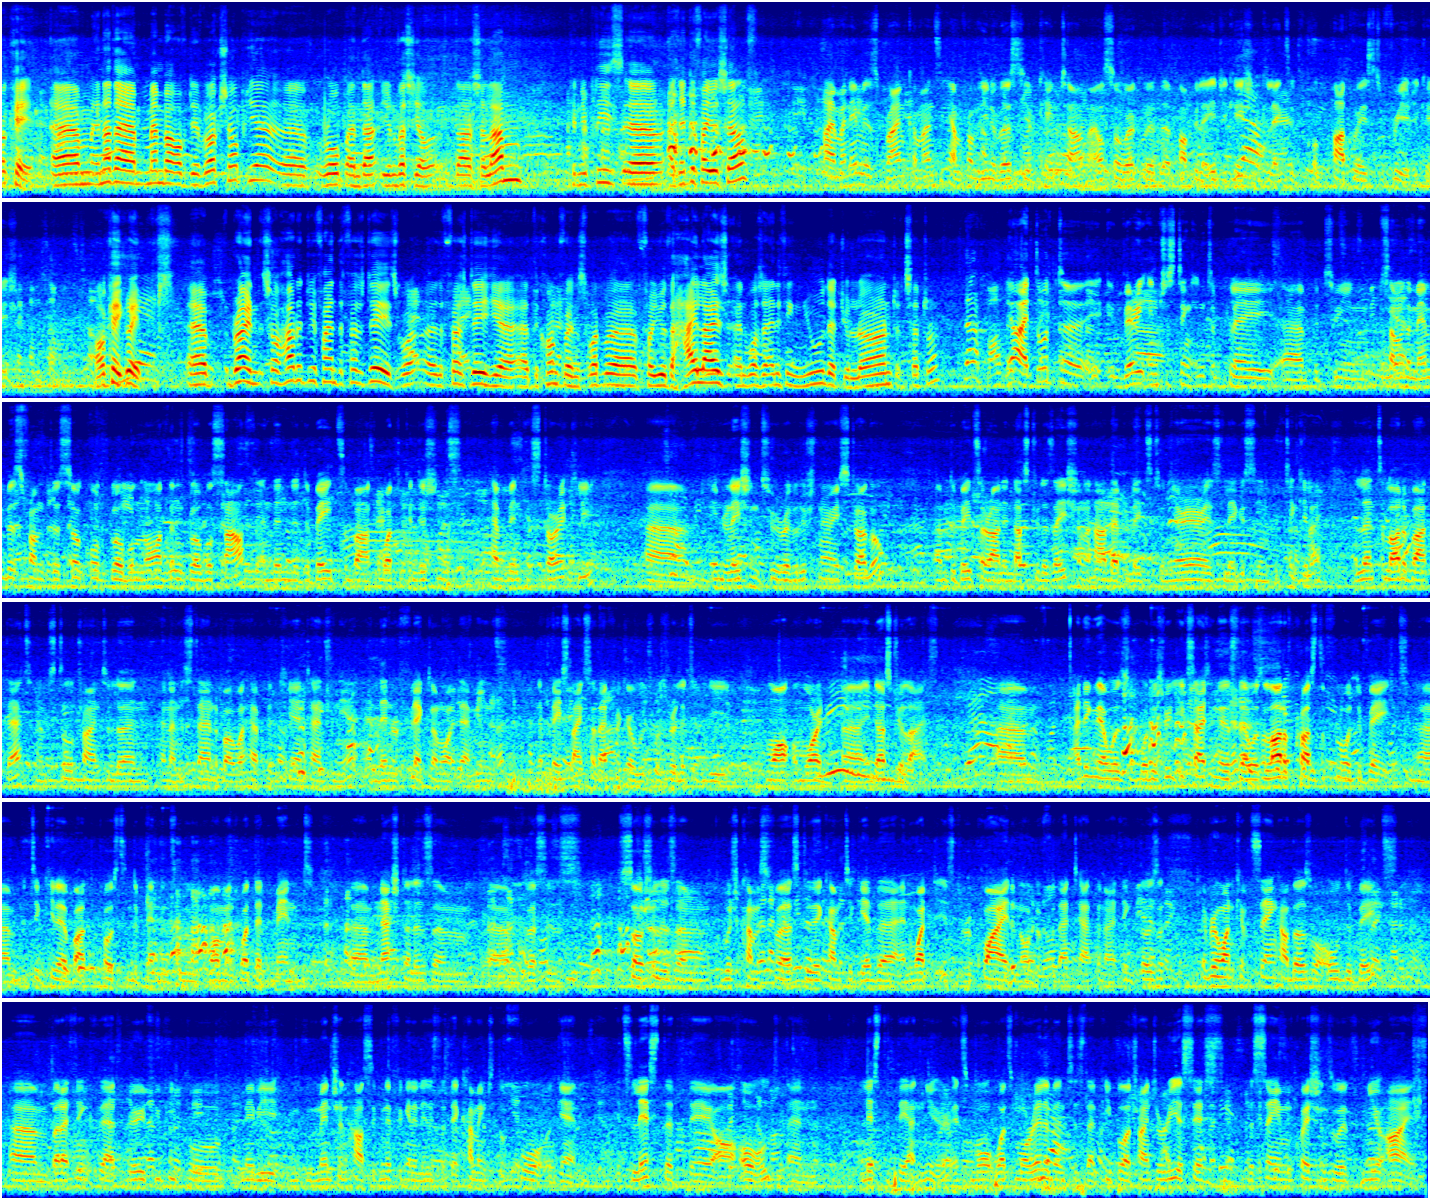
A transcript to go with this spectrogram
Okay, um, another member of the workshop here, uh, ROAPE and da University of Dar es Salaam. Can you please uh, identify yourself? Hi, my name is Brian Kamanzi. I'm from the University of Cape Town. I also work with a popular education collective called Pathways to Free Education. Okay, great. Uh, Brian, so how did you find the first days, what, uh, the first day here at the conference? What were for you the highlights, and was there anything new that you learned, etc.? Yeah, I thought uh, a very interesting interplay uh, between some of the members from the so-called Global North and Global South, and then the debates about what conditions have been historically. Uh, in relation to revolutionary struggle, um, debates around industrialization and how that relates to Nyerere's legacy in particular. I learned a lot about that and I'm still trying to learn and understand about what happened here in Tanzania and then reflect on what that means in a place like South Africa which was relatively more, more uh, industrialized. Um, I think that was what was really exciting is there was a lot of cross the floor debate, um, particularly about the post-independence movement, what that meant, um, nationalism um, versus socialism, which comes first, do they come together, and what is required in order for that to happen. I think those, everyone kept saying how those were old debates, um, but I think that very few people maybe mention how significant it is that they're coming to the fore again. It's less that they are old and less that they are new. It's more what's more relevant is that people are trying to reassess the same questions with new eyes.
